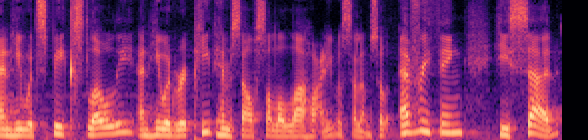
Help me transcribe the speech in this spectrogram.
and he would speak slowly and he would repeat himself sallallahu alaihi wasallam so everything he said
